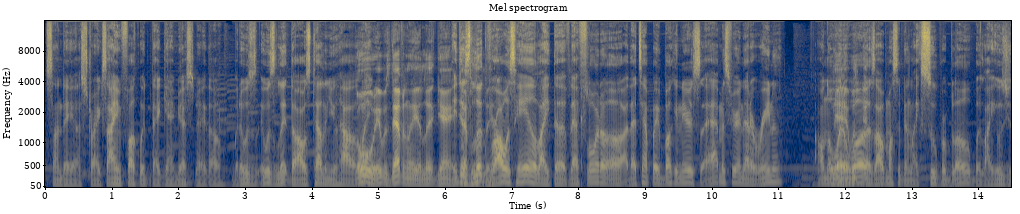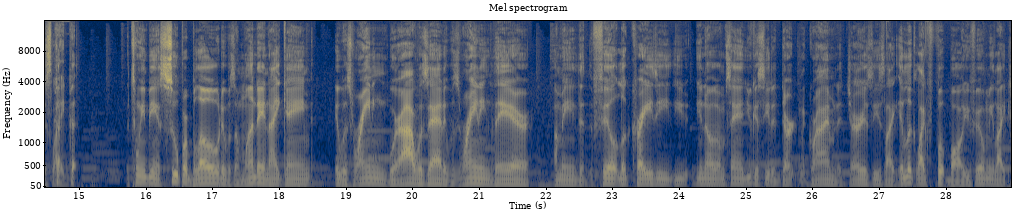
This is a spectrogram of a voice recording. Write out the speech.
Sunday uh, strikes. I ain't fuck with that game yesterday though, but it was it was lit though. I was telling you how Oh, like, it was definitely a lit game. it just Definitely looked lit. raw as hell. Like the that Florida, uh, that Tampa Bay Buccaneers atmosphere in that arena. I don't know what it it was- was. I must have been like super blow, but like it was just like C- c- between being super blowed, it was a Monday night game. It was raining where I was at. It was raining there. I mean, the, the field looked crazy. You you know what I'm saying? You could see the dirt and the grime and the jerseys. Like it looked like football. You feel me? Like,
